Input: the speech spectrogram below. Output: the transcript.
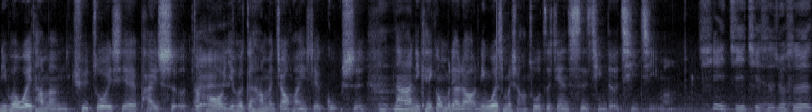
你会为他们去做一些拍摄，然后也会跟他们交换一些故事。那你可以跟我们聊聊你为什么想做这件事情的契机吗？契机其实就是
